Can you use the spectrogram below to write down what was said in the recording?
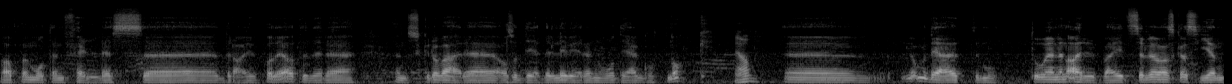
har på en måte en felles uh, drive på det. At dere ønsker å være Altså det dere leverer nå, det er godt nok. Ja. Eh, ja, men det er et motto eller en arbeids... Eller hva skal jeg si, en,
